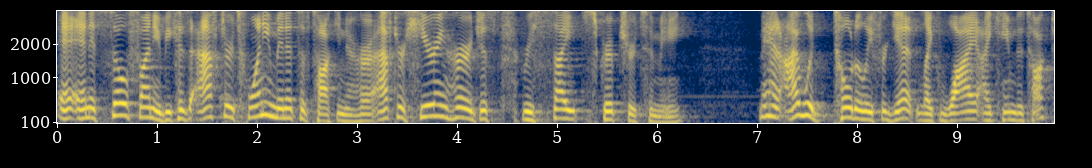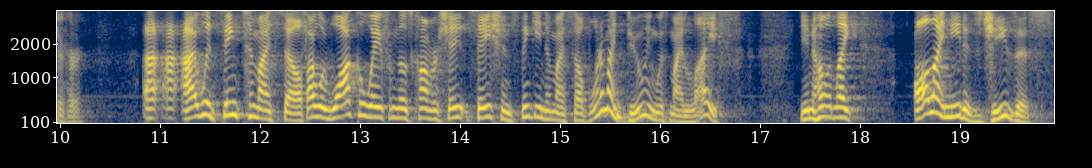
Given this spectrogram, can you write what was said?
And, and it's so funny because after 20 minutes of talking to her, after hearing her just recite scripture to me, man, I would totally forget like why I came to talk to her. I, I would think to myself, I would walk away from those conversations thinking to myself, what am I doing with my life? You know, like all I need is Jesus.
